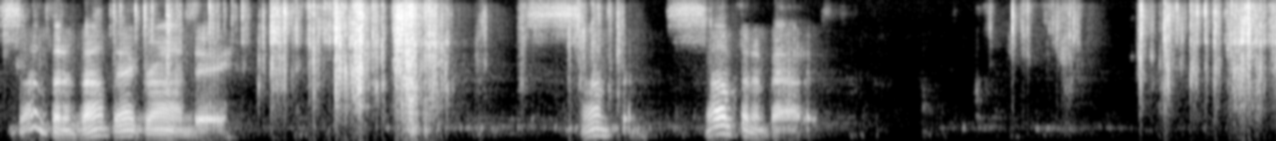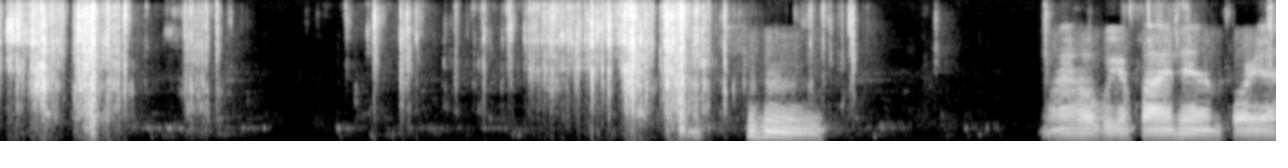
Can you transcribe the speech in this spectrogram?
Something about that grande. Something. Something about it. Hmm. I hope we can find him for you.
